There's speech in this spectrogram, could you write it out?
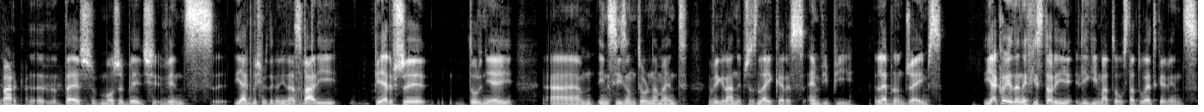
Barka. E, też może być, więc jakbyśmy tego nie nazwali, pierwszy turniej in-season tournament wygrany przez Lakers, MVP LeBron James jako jedyny w historii ligi ma tą statuetkę, więc,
